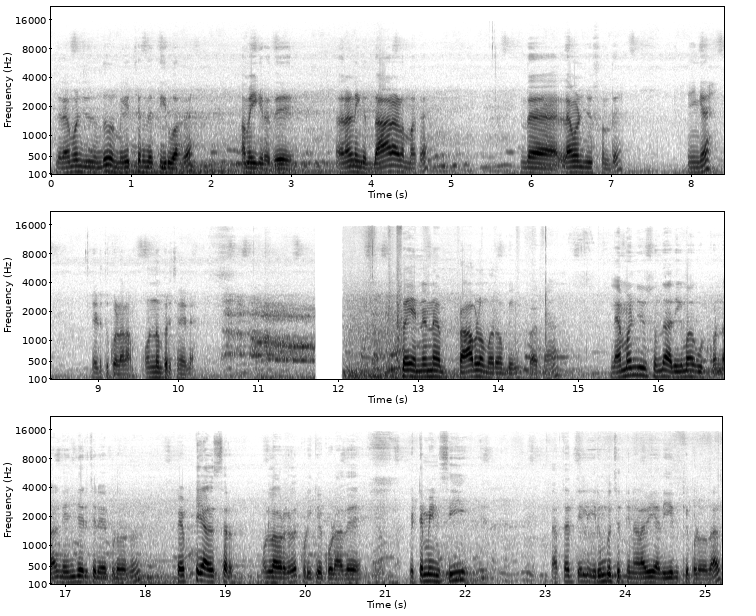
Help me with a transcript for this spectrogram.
இந்த லெமன் ஜூஸ் வந்து ஒரு மிகச்சிறந்த தீர்வாக அமைகிறது. அதனால் நீங்கள் தாராளமாக இந்த லெமன் ஜூஸ் வந்து நீங்கள் எடுத்துக்கொள்ளலாம். ஒன்றும் பிரச்சனை இல்லை. இப்போ என்னென்ன ப்ராப்ளம் வரும் அப்படின்னு பார்த்தீங்கன்னா லெமன் ஜூஸ் வந்து அதிகமாக உட்கொண்டால் நெஞ்செரிச்சல் ஏற்படுவது பெப்டி அல்சர் உள்ளவர்கள் குடிக்கக்கூடாது. விட்டமின் சி ரத்தத்தில் இரும்பு சத்தின் அளவை அதிகரிக்கப்படுவதால்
